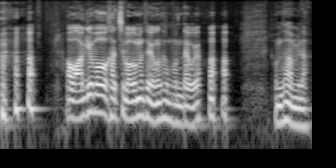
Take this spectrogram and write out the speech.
아, 와규버거 같이 먹으면서 영상 본다고요? 감사합니다.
